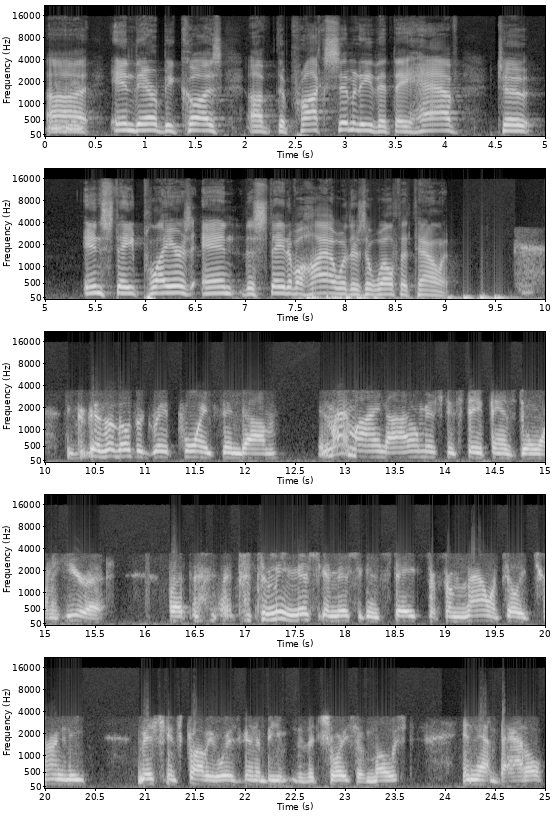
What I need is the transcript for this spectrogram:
uh, mm-hmm. in there because of the proximity that they have to in state players and the state of Ohio, where there's a wealth of talent. Those are great points. And um, in my mind, I know Michigan State fans don't want to hear it. But to me, Michigan, Michigan State, from now until eternity, Michigan's probably always going to be the choice of most in that battle.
